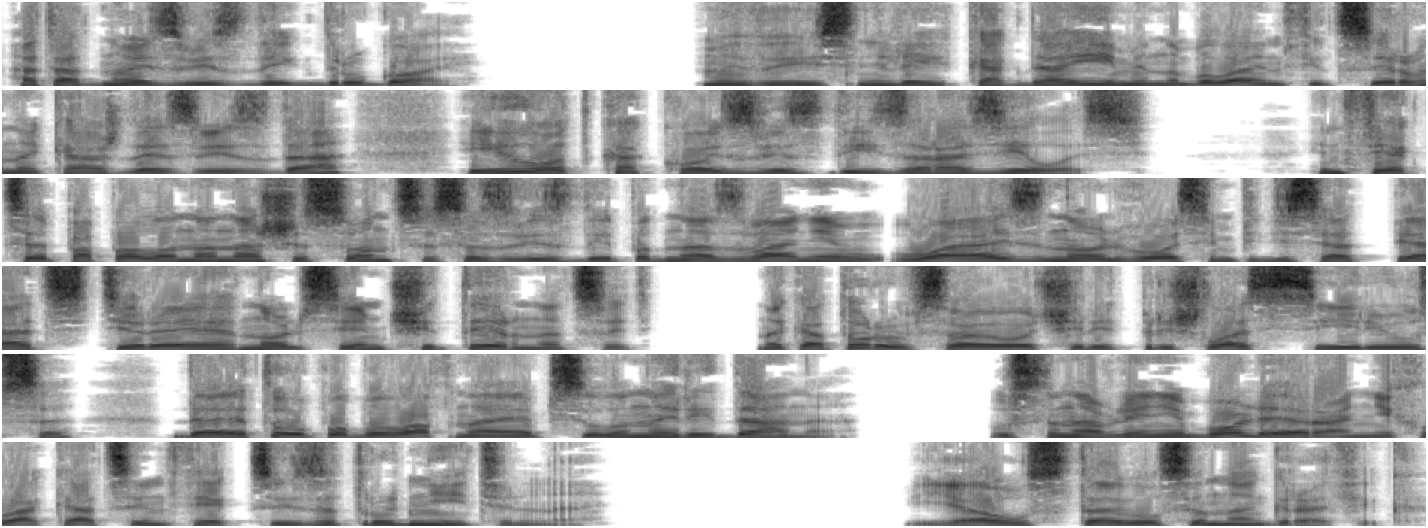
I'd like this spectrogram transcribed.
от одной звезды к другой. Мы выяснили, когда именно была инфицирована каждая звезда и от какой звезды заразилась. Инфекция попала на наше Солнце со звезды под названием WISE-0855-0714, на которую, в свою очередь, пришла с Сириуса, до этого побывав на Эпсилона Ридана. Установление более ранних локаций инфекции затруднительно. Я уставился на график.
